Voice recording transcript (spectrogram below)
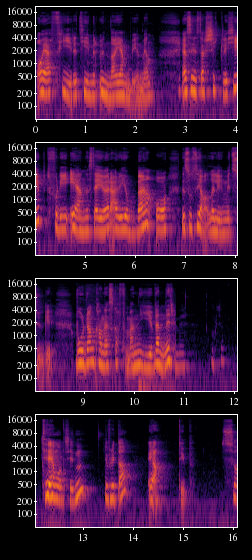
og jeg er fire timer unna hjembyen min. Jeg synes det er skikkelig kjipt, fordi eneste jeg gjør, er å jobbe, og det sosiale livet mitt suger. Hvordan kan jeg skaffe meg nye venner? Tre måneder siden du flytta, Ja, typ. så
